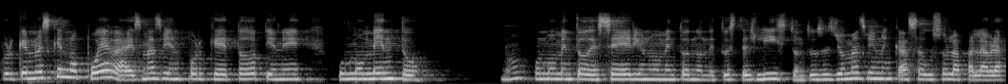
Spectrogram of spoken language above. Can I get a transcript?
porque no es que no pueda, es más bien porque todo tiene un momento un momento de ser y un momento en donde tú estés listo. Entonces yo más bien en casa uso la palabra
